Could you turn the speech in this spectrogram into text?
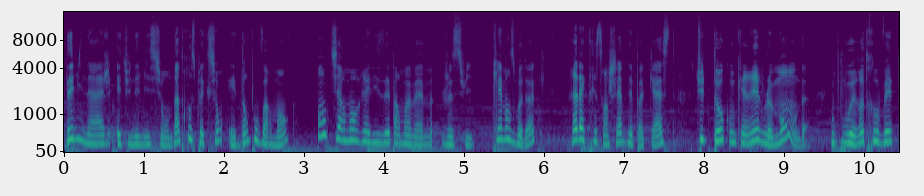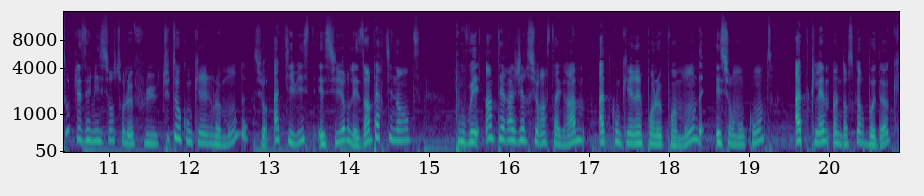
Déminage est une émission d'introspection et d'empouvoirment entièrement réalisée par moi-même. Je suis Clémence Bodoc, rédactrice en chef des podcasts Tuto Conquérir le Monde. Vous pouvez retrouver toutes les émissions sur le flux Tuto Conquérir le Monde, sur Activiste et sur Les Impertinentes. Vous pouvez interagir sur Instagram, conquérir.le.monde et sur mon compte, clem underscore bodoc,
